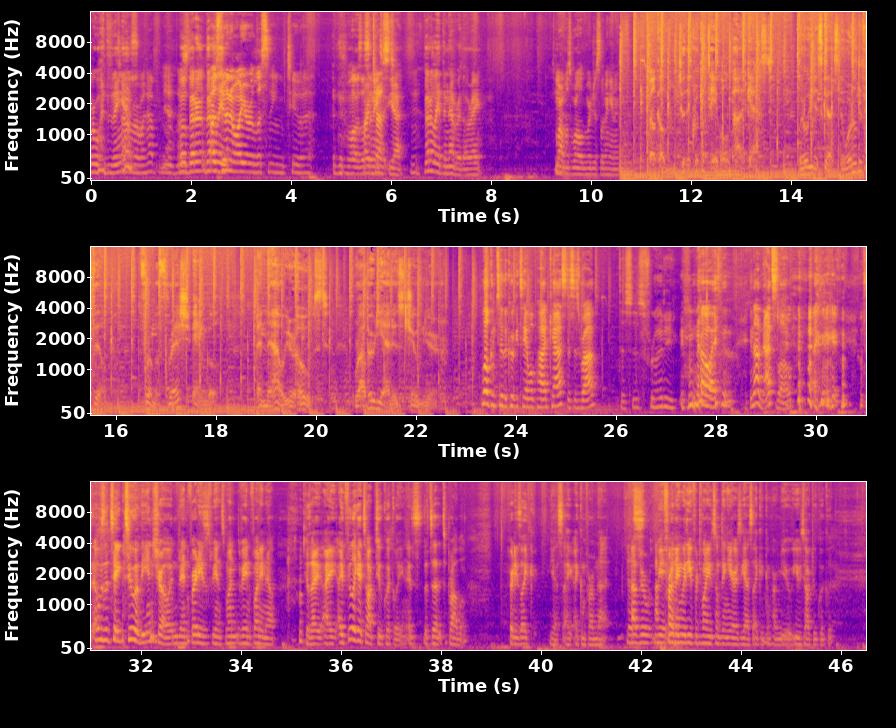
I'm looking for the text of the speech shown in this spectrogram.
remember what the thing I don't is? remember what happened. Yeah. I Well, was, better I was late. doing it while you were listening to. Uh, Well, I was Our listening test. to yeah. Yeah. Better late than never, though, right? Marvel's world, we're just living in it. Welcome to the Crooked Table Podcast, where we discuss the world of film from a fresh angle. And now, your host, Robert Yaniz Jr. Welcome to the Crooked Table podcast. This is Rob. This is Freddy. no, I, you're not that slow. that was a take two of the intro, and, and Freddy's being fun, being funny now because I, I, I feel like I talk too quickly. It's it's a it's a problem. Freddy's like, yes, I, I confirm that. Yes, After be, living with you for twenty something years, yes, I can confirm you you talk too quickly.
